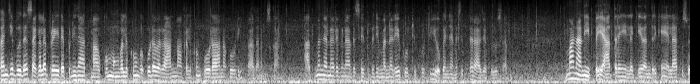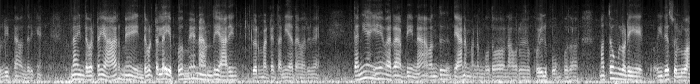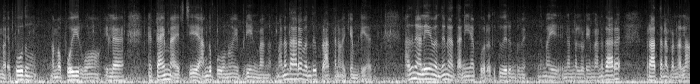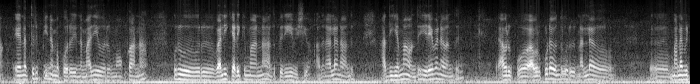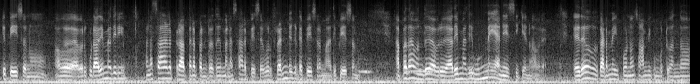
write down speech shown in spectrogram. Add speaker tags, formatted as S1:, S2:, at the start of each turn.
S1: பஞ்சபூத சகல பிரேத புனிதாத்மாவுக்கும் உங்களுக்கும் உங்கள் கூட வர ஆன்மாக்களுக்கும் கூடான கூடி பாத நமஸ்காரம். ஆத்மஞான ரகுநாத சேதுபதி மன்னரே போற்றி போற்றி யோகஞான சித்த ராஜகுரு சார். அம்மா நான் இப்போ யாத்திரை இல்லைக்கே வந்திருக்கேன். எல்லாருக்கும் சொல்லிட்டு தான் வந்திருக்கேன். நான் இந்த வட்டம் யாருமே இந்த வட்டம்லாம் எப்போவுமே நான் வந்து யாரையும் கூட்டிகிட்டு வர மாட்டேன். தனியாக தான் வருவேன். தனியாக ஏன் வரேன் அப்படின்னா வந்து தியானம் பண்ணும்போதோ நான் ஒரு கோயிலுக்கு போகும்போதோ மற்றவங்களுடைய இதை சொல்லுவாங்க. எப்போதும் நம்ம போயிடுவோம் இல்லை டைம் ஆயிடுச்சு அங்கே போகணும் இப்படின்பாங்க. மனதார வந்து பிரார்த்தனை வைக்க முடியாது. அதனாலேயே வந்து நான் தனியாக போகிறதுக்கு விரும்புவேன். இந்த மாதிரி நம்மளுடைய மனதார பிரார்த்தனை பண்ணலாம். ஏன்னா திருப்பி நமக்கு ஒரு இந்த மாதிரி ஒரு மோக்கானா ஒரு ஒரு வழி கிடைக்குமான்னா அது பெரிய விஷயம். அதனால் நான் வந்து அதிகமாக வந்து இறைவனை வந்து அவருக்கு அவர் கூட வந்து ஒரு நல்ல மனம் விட்டு பேசணும். அவர் அவர் கூட அதே மாதிரி மனசார பிரார்த்தனை பண்ணுறது மனசார பேச ஒரு ஃப்ரெண்டுக்கிட்ட பேசுகிற மாதிரி பேசணும். அப்போ தான் வந்து அவர் அதே மாதிரி உண்மையாக நேசிக்கணும் அவரை. ஏதோ கடமைக்கு போனோம் சாமி கும்பிட்டு வந்தோம்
